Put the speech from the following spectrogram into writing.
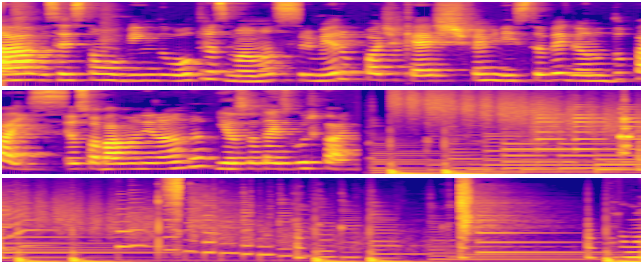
Olá, vocês estão ouvindo Outras Mamas, primeiro podcast feminista vegano do país. Eu sou a Bárbara Miranda. E eu sou a Thais Goodcar.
